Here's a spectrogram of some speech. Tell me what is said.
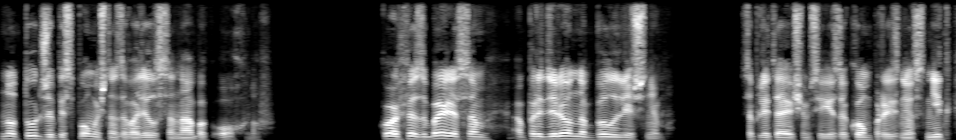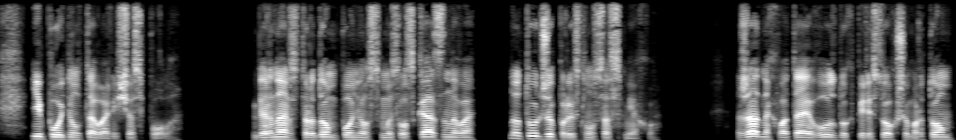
но тут же беспомощно завалился на бок, охнув. «Кофе с Бейлисом определенно был лишним», — заплетающимся языком произнес Ник и поднял товарища с пола. Бернар с трудом понял смысл сказанного, но тут же прыснул со смеху. Жадно хватая воздух пересохшим ртом,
